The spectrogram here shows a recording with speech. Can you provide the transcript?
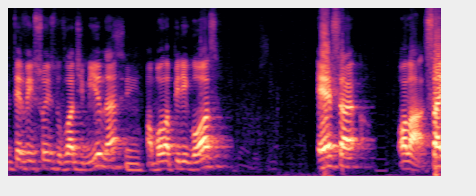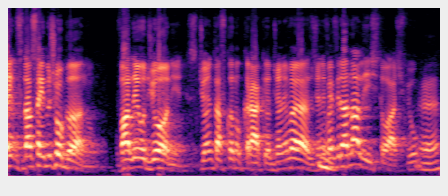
intervenções do Vladimir, né? Sim. Uma bola perigosa. Essa, ó lá, sai, tá saindo jogando. Valeu, Johnny. Esse Johnny tá ficando craque. O Johnny vai, Johnny hum. vai virar analista, eu acho, viu? É.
